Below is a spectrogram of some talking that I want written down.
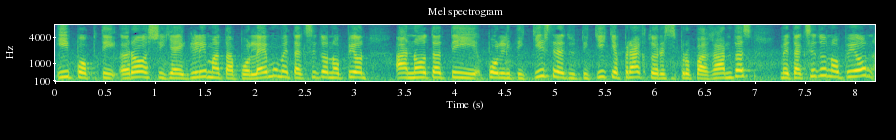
ύποπτοι Ρώσοι για εγκλήματα πολέμου, μεταξύ των οποίων ανώτατοι πολιτικοί, στρατιωτικοί και πράκτορες της προπαγάνδας, μεταξύ των οποίων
